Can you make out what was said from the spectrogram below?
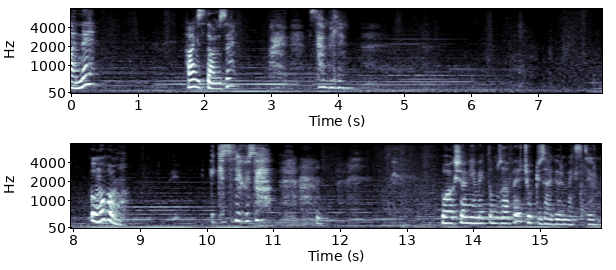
Anne. Hangisi daha güzel? sen bilin. Bu mu bu mu? İkisi de güzel. bu akşam yemekte Muzaffer'e çok güzel görünmek istiyorum.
